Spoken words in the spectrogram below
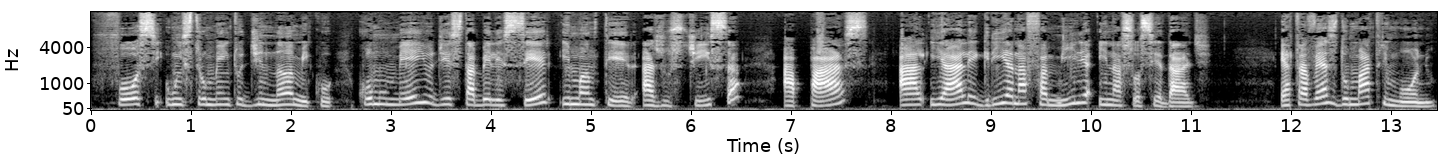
fosse um instrumento dinâmico como meio de estabelecer e manter a justiça, a paz a, e a alegria na família e na sociedade. É através do matrimônio.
